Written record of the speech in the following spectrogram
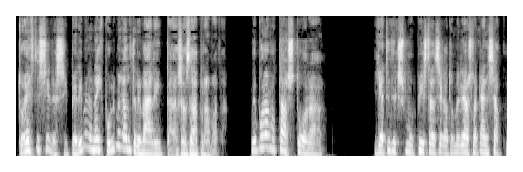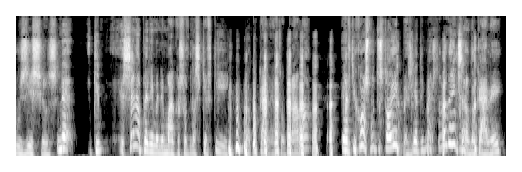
το FTC είναι περίμενε να έχει πολύ μεγαλύτερη βαρύτητα σε αυτά τα πράγματα. Δεν μπορεί να ρωτάς τώρα γιατί δεν χρησιμοποιείς τα δισεκατομμυριά σου να κάνεις acquisitions. Ναι, εσένα περίμενε η Microsoft να σκεφτεί να το κάνει αυτό το πράγμα. Ευτυχώς που τους το είπες, γιατί μέχρι τώρα δεν ήξερα να το κάνει.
